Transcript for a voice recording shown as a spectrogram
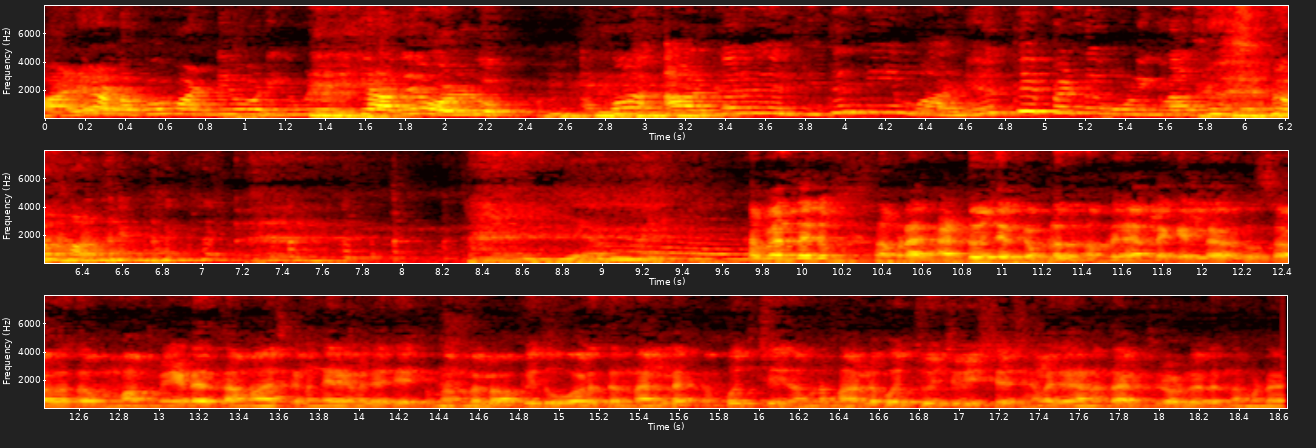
മഴയുള്ളപ്പോ വണ്ടി ഓടിക്കുമ്പോ എനിക്ക് അതേ ഉള്ളൂ. അപ്പൊ ആൾക്കാർ വിചാരിക്കും ഇത് നീ മഴയത്തെ പെണ്ണ് കൂളിംഗ് ക്ലാസ് അപ്പൊ എന്തായാലും നമ്മുടെ അഡ്വഞ്ചർ കപ്പിൾ നമ്മുടെ ചാനലിലേക്ക് എല്ലാവർക്കും സ്വാഗതം. മമ്മിയുടെ തമാശകളും കാര്യങ്ങളൊക്കെ കേൾക്കുന്നുണ്ടല്ലോ. അപ്പൊ ഇതുപോലത്തെ നല്ല കൊച്ചു നമ്മുടെ ഫാമിലെ കൊച്ചു കൊച്ചു വിശേഷങ്ങളൊക്കെ കാണാൻ താല്പര്യമുള്ളവർ നമ്മുടെ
